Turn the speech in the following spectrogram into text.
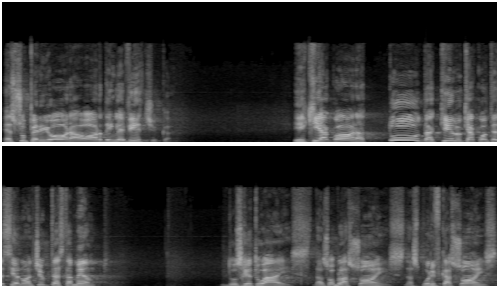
é superior à ordem levítica, e que agora tudo aquilo que acontecia no Antigo Testamento, dos rituais, das oblações, das purificações,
